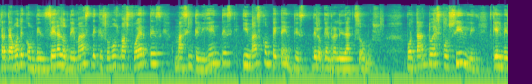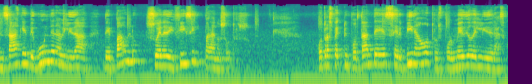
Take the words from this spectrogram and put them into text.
Tratamos de convencer a los demás de que somos más fuertes, más inteligentes y más competentes de lo que en realidad somos. Por tanto, es posible que el mensaje de vulnerabilidad de Pablo suene difícil para nosotros. Otro aspecto importante es servir a otros por medio del liderazgo.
